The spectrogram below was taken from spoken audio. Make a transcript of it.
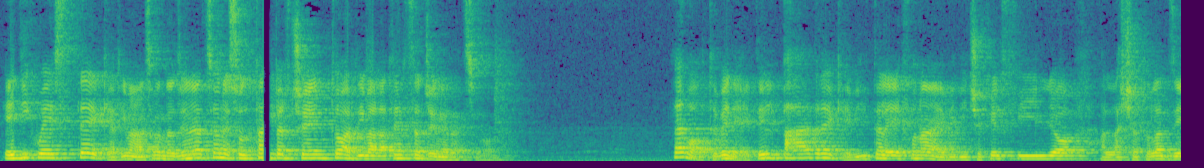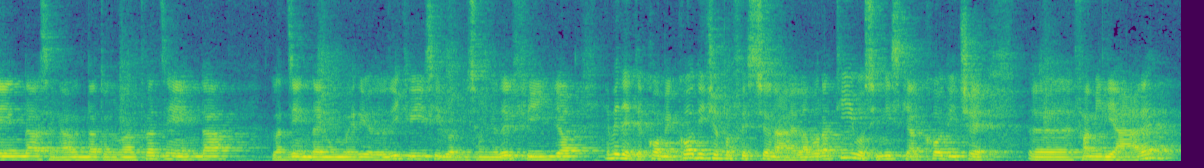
e di queste che arrivano alla seconda generazione soltanto il per cento arriva alla terza generazione. E a volte vedete il padre che vi telefona e vi dice che il figlio ha lasciato l'azienda, se n'è andato in un'altra azienda, l'azienda è in un periodo di crisi, lui ha bisogno del figlio e vedete come codice professionale lavorativo si mischia al codice eh, familiare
